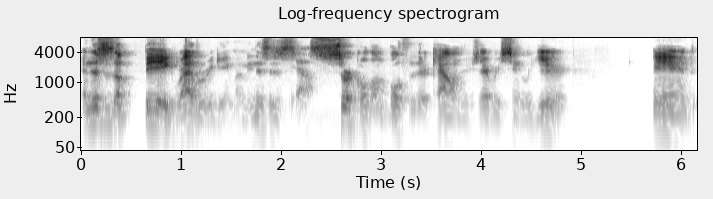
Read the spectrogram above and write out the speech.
And this is a big rivalry game. I mean, this is Yeah. circled on both of their calendars every single year. And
